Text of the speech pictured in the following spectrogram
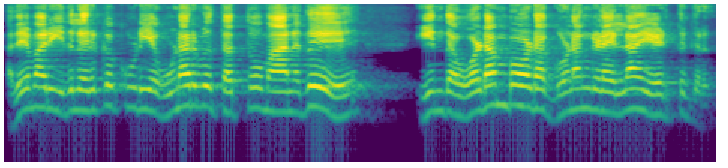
அதே மாதிரி இதில் இருக்கக்கூடிய உணர்வு தத்துவமானது இந்த உடம்போட குணங்களை எல்லாம் எடுத்துக்கிறது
